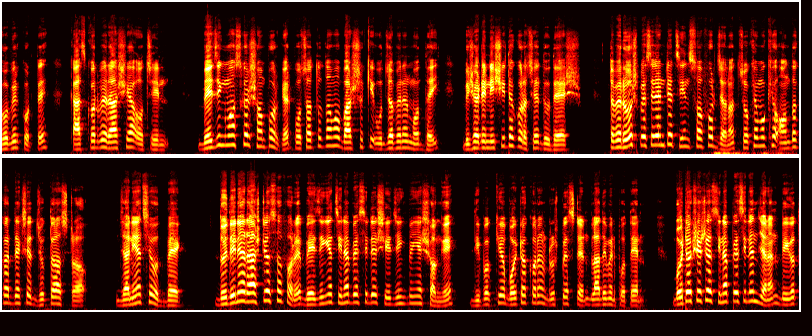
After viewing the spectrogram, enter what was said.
গভীর করতে কাজ করবে রাশিয়া ও চীন। বেজিং মস্কোর সম্পর্কের পঁচাত্তরতম বার্ষিকী উদযাপনের মধ্যেই বিষয়টি নিশ্চিত করেছে দুদেশ তবে রুশ প্রেসিডেন্টের চীন সফর যেন চোখে মুখে অন্ধকার দেখছে যুক্তরাষ্ট্র, জানিয়েছে উদ্বেগ। দুই দিনের রাষ্ট্রীয় সফরে বেজিংয়ে চীনা প্রেসিডেন্ট শি জিনপিংয়ের সঙ্গে দ্বিপক্ষীয় বৈঠক করেন রুশ প্রেসিডেন্ট ভ্লাদিমির পুতিন। বৈঠক শেষে চীনা প্রেসিডেন্ট জানান, বিগত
